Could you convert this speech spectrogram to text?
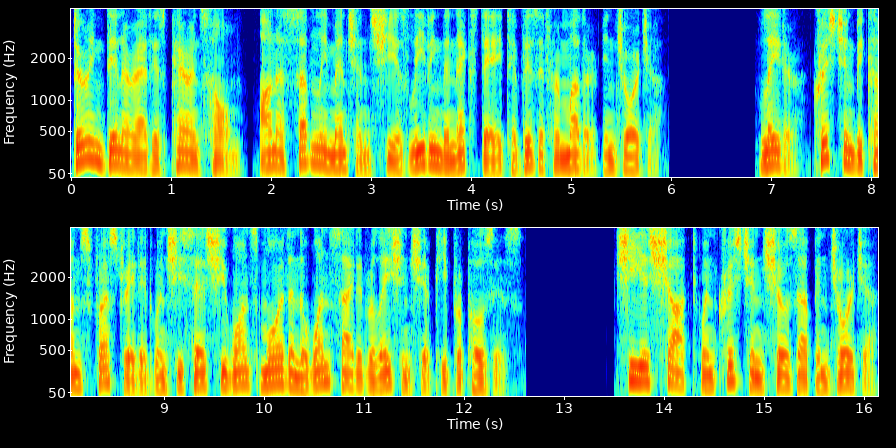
During dinner at his parents' home, Anna suddenly mentions she is leaving the next day to visit her mother in Georgia. Later, Christian becomes frustrated when she says she wants more than the one-sided relationship he proposes. She is shocked when Christian shows up in Georgia,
